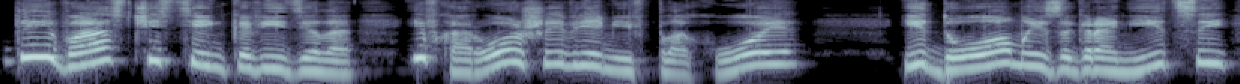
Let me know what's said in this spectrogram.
да и вас частенько видела и в хорошее время, и в плохое, и дома, и за границей,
